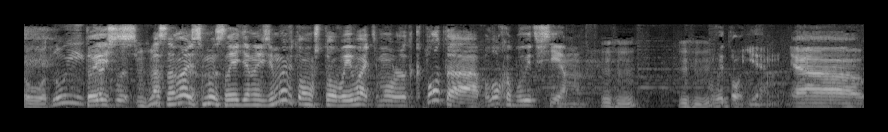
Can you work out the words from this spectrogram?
Вот. Ну и То есть бы... основной угу. смысл ядерной зимы в том, что воевать может кто-то, а плохо будет всем. Угу. Угу. В итоге. Э,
